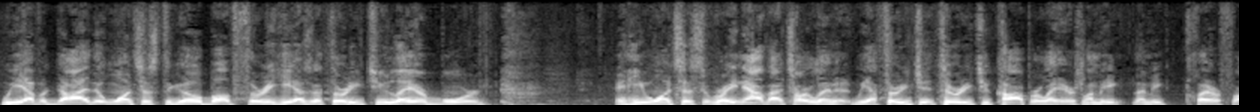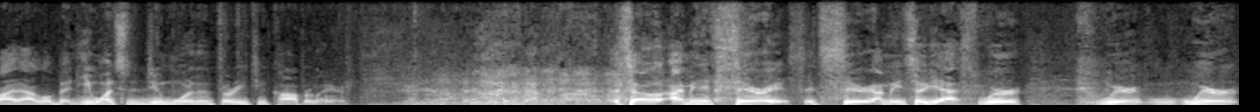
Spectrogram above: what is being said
we have a guy that wants us to go above 30. He has a 32 layer board, and he wants us. Right now, that's our limit. We have 32, 32 copper layers. Let me let me clarify that a little bit. He wants to do more than 32 copper layers. so I mean, it's serious. It's serious. I mean, so yes, we're we're we're.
